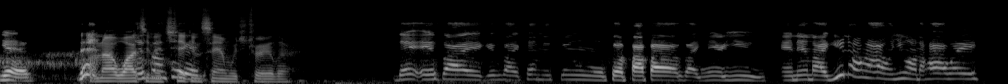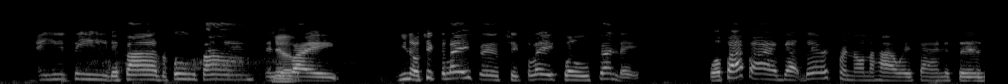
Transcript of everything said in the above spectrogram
Yes. I'm not watching the chicken sandwich trailer. They, it's like it's like coming soon to Popeyes like near you, and then like you know how when you on the highway and you see the signs, the food signs, and Yep. it's like, you know, Chick Fil A says Chick Fil A closed Sunday. Well, Popeyes got their print on the highway sign that says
